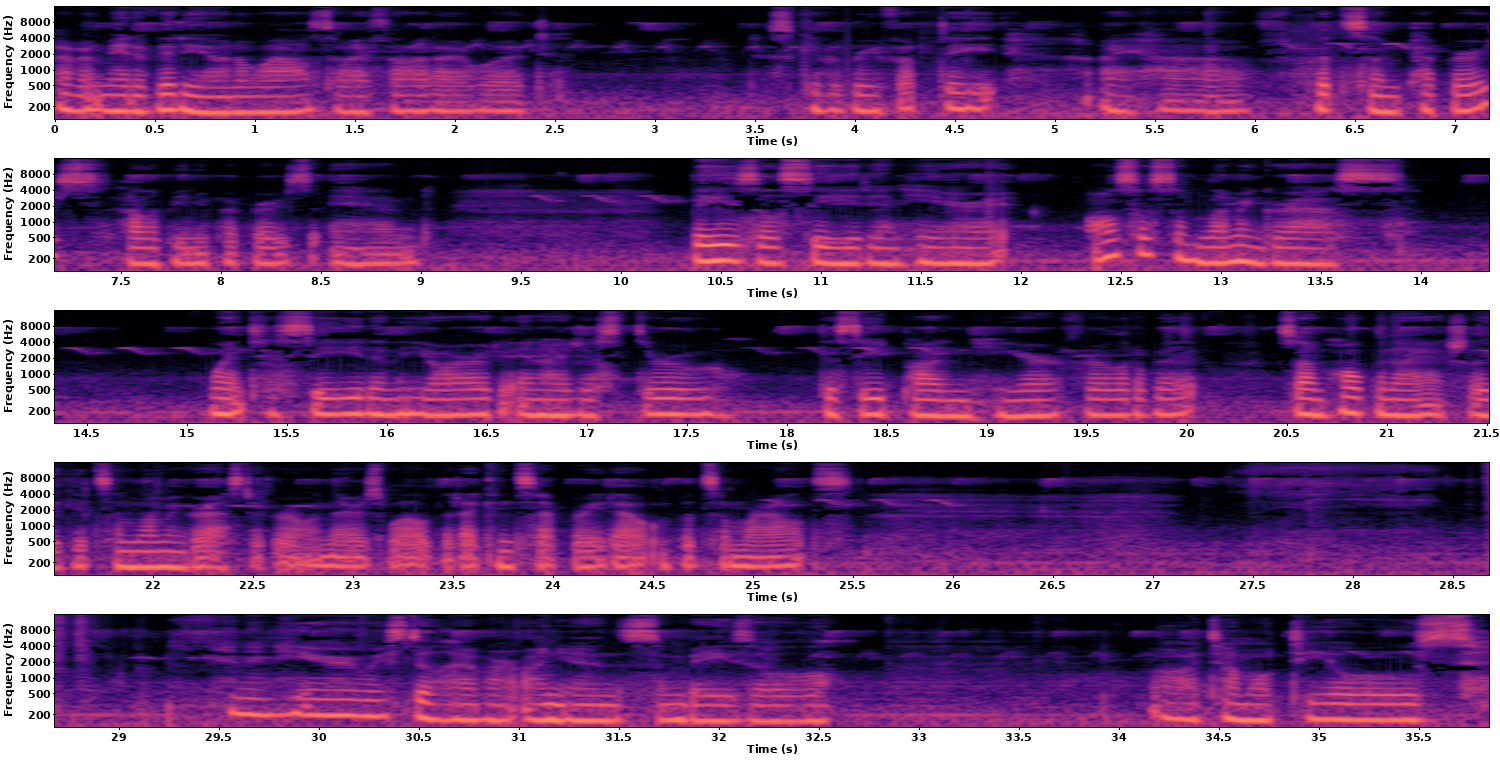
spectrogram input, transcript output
haven't made a video in a while, so I thought I would just give a brief update. I have put some peppers, jalapeno peppers, and basil seed in here. Also, some lemongrass went to seed in the yard, and I just threw the seed pod in here for a little bit. So I'm hoping I actually get some lemongrass to grow in there as well that I can separate out and put somewhere else. And in here we still have our onions, some basil, uh, tomatillos.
